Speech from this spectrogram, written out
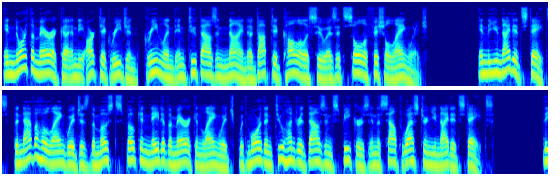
In North America and the Arctic region, Greenland in 2009 adopted Kalaalleq as its sole official language. In the United States, the Navajo language is the most spoken Native American language, with more than 200,000 speakers in the southwestern United States. The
